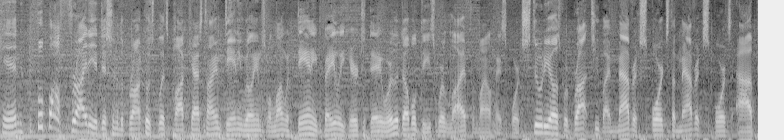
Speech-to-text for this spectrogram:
back in Football Friday edition of the Broncos Blitz podcast. I am Danny Williams, along with Danny Bailey here today. We're the Double D's. We're live from Mile High Sports Studios. We're brought to you by Maverick Sports, the Maverick Sports app.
